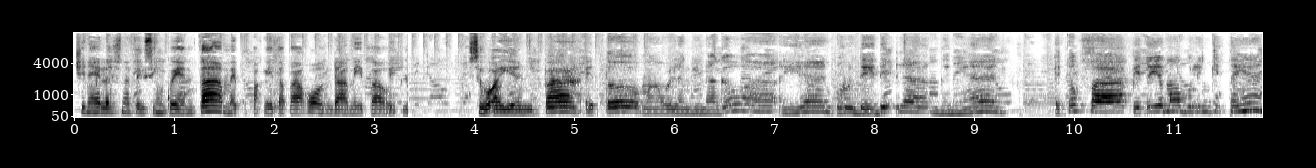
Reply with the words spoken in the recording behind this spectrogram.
chinelas na tig 50. May papakita pa ako. Ang dami pa. Wait. So, ayan pa. Ito, mga walang ginagawa. Ayan, puro dede lang. Ganyan. Ito pa. Ito yung mga bulinggit na yan.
